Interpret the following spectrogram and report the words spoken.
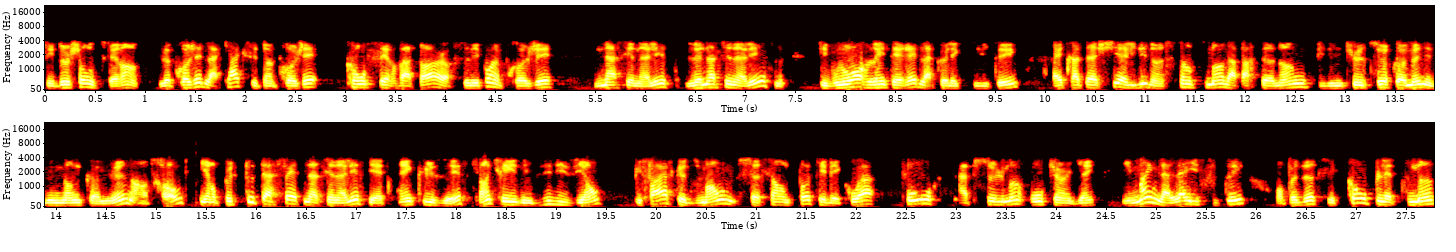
c'est deux choses différentes. Le projet de la CAQ, c'est un projet conservateur. Ce n'est pas un projet nationaliste. Le nationalisme, c'est vouloir l'intérêt de la collectivité, être attaché à l'idée d'un sentiment d'appartenance, puis d'une culture commune et d'une langue commune, entre autres. Et on peut tout à fait être nationaliste et être inclusif sans créer des divisions, puis faire que du monde se sente pas québécois pour absolument aucun gain. Et même la laïcité, on peut dire que c'est complètement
